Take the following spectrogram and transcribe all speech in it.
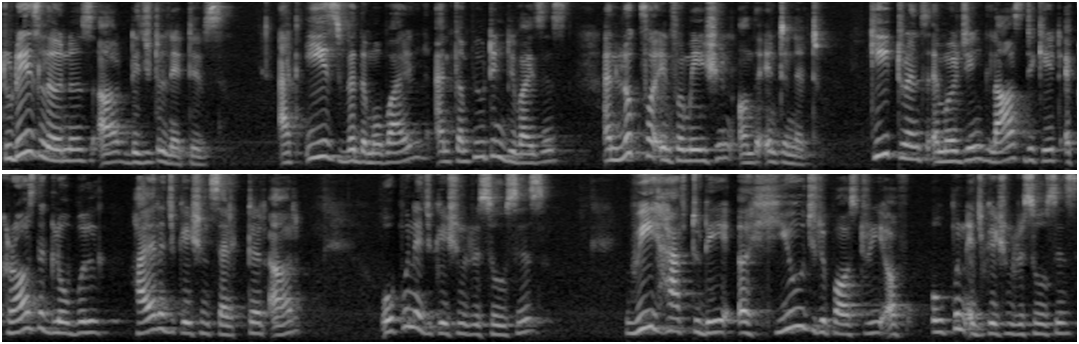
Today's learners are digital natives, at ease with the mobile and computing devices and look for information on the internet. Key trends emerging last decade across the global higher education sector are open educational resources. We have today a huge repository of open educational resources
